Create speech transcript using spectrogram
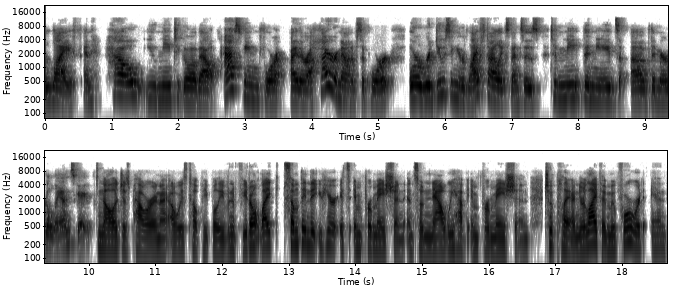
life and how you need to go about asking for either a higher amount of support or reducing your lifestyle expenses to meet the needs of the marital landscape. Knowledge is power. And I always tell people, even if you don't like something that you hear, it's information. And so now we have information to plan your life and move forward. And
